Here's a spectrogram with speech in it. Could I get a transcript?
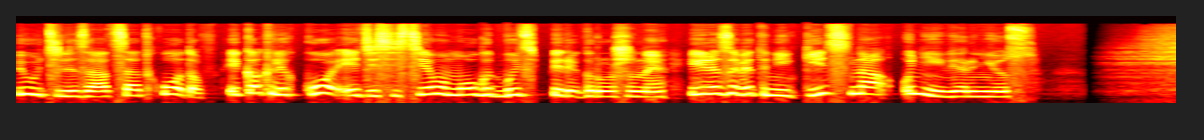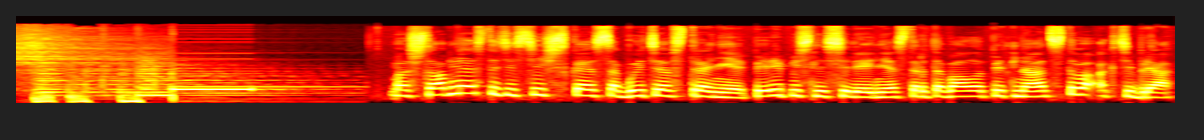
и утилизации отходов, и как легко эти системы могут быть перегружены. Елизавета Никитина, Универ News. Масштабное статистическое событие в стране «Перепись населения» стартовало 15 октября.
